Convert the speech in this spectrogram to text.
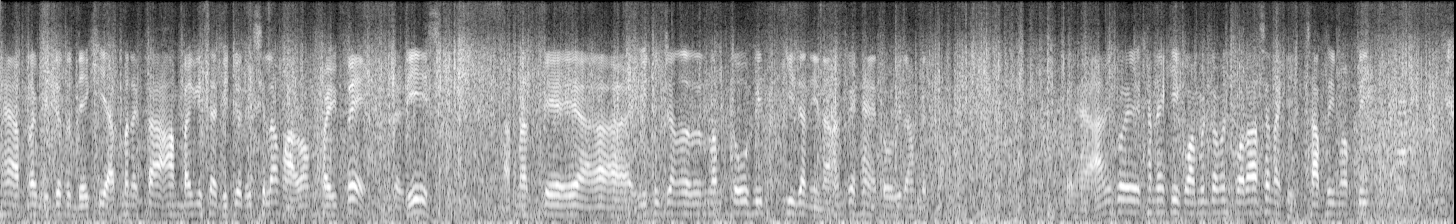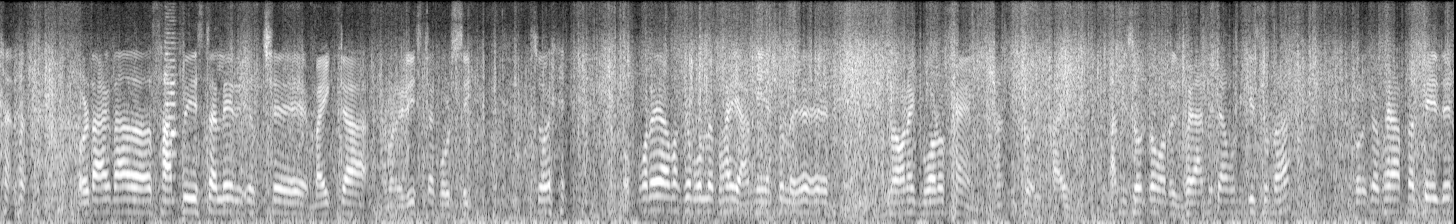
হ্যাঁ আপনার ভিডিও তো দেখি। আপনার একটা আম বাগিচার ভিডিও দেখছিলাম আর ওয়ান ফাইভে একটা রিস আপনাকে ইউটিউব চ্যানেলের নাম তৌহিদ, কি জানি না। আমি হ্যাঁ তৌহিদ আহমেদ। হ্যাঁ আমি কই, এখানে কি কমেন্ট টমেন্ট করা আছে নাকি? সাপড়ি মাপড়ি? ওটা একটা সাপড়ি স্টাইলের হচ্ছে বাইকটা মানে রিসটা করছি। সো পরে আমাকে বললে, ভাই, আমি আসলে অনেক বড় ফ্যান আমি ভাই, আমি ছোট মানুষ, ভাই, আমি তেমন কিছু না। কয়, ভাই আপনার পেজের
